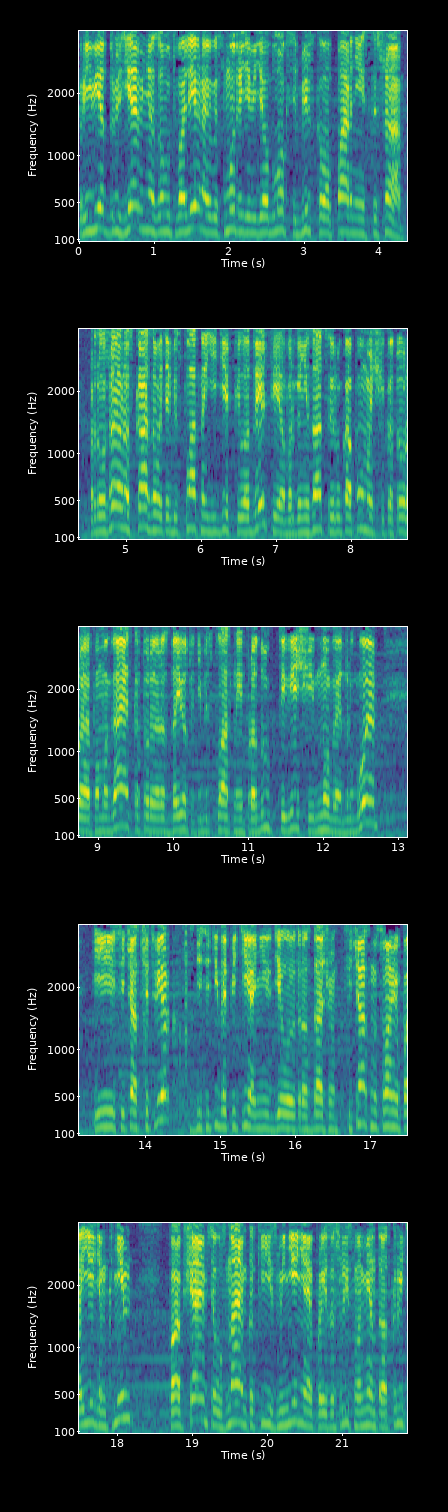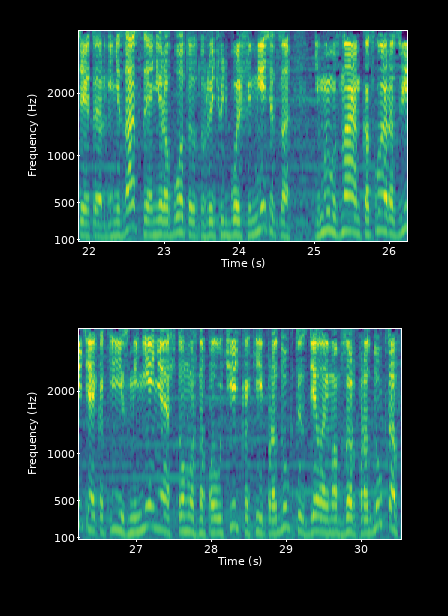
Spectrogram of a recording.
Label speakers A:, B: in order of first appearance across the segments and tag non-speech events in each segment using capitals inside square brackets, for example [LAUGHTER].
A: Привет, друзья! Меня зовут Валера, и вы смотрите видеоблог сибирского парня из США. Продолжаю рассказывать о бесплатной еде в Филадельфии, об организации рука помощи, которая помогает, которая раздает эти бесплатные продукты, вещи и многое другое. И сейчас четверг, с 10 до 5 они делают раздачу. Сейчас мы с вами поедем к ним, пообщаемся, узнаем, какие изменения произошли с момента открытия этой организации. Они работают уже чуть больше месяца, и мы узнаем, какое развитие, какие изменения, что можно получить, какие продукты, сделаем обзор продуктов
